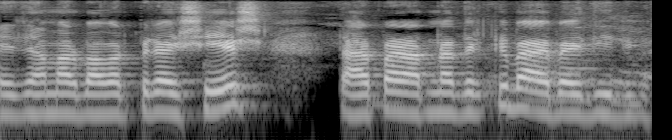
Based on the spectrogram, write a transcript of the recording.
এই যে আমার বাবার প্রায় শেষ। তারপর আপনাদেরকে বাই বাই দিয়ে দিবে।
